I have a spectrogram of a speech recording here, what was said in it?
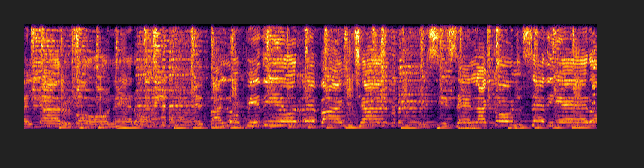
El carbonero. El palo pidió revancha y si se la concedieron,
